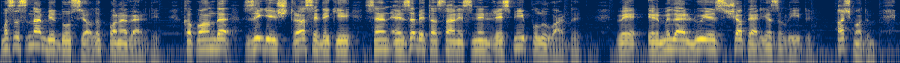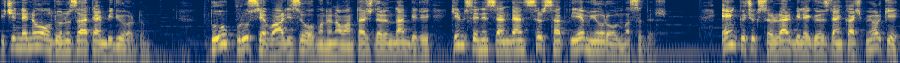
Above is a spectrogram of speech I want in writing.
Masasından bir dosya alıp bana verdi. Kapağında Ziegelstrasse'deki St. Elizabeth Hastanesi'nin resmi pulu vardı ve Ermiler Louis Chaper yazılıydı. Açmadım. İçinde ne olduğunu zaten biliyordum. Doğu Prusya valisi olmanın avantajlarından biri kimsenin senden sır saklayamıyor olmasıdır. En küçük sırlar bile gözden kaçmıyor ki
